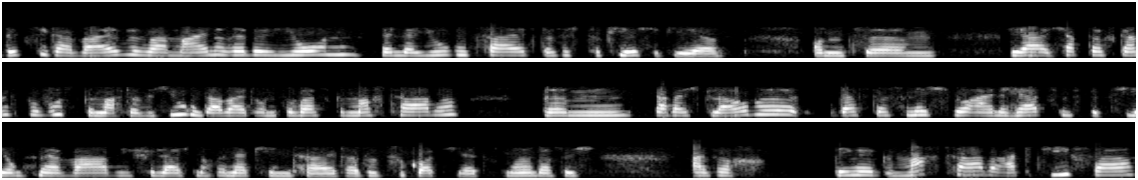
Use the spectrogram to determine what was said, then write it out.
witzigerweise war meine Rebellion in der Jugendzeit, dass ich zur Kirche gehe. Und ähm, ja, ich habe das ganz bewusst gemacht, dass ich Jugendarbeit und sowas gemacht habe. Ähm, aber ich glaube, dass das nicht so eine Herzensbeziehung mehr war, wie vielleicht noch in der Kindheit, also zu Gott jetzt. Ne? Dass ich einfach Dinge gemacht habe, aktiv war,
